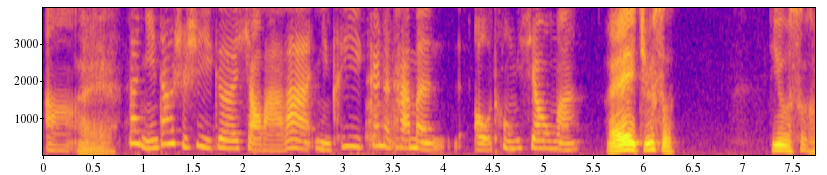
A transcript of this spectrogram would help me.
啊，哎，那您当时是一个小娃娃，你可以跟着他们熬通宵吗？哎，就是，有时候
